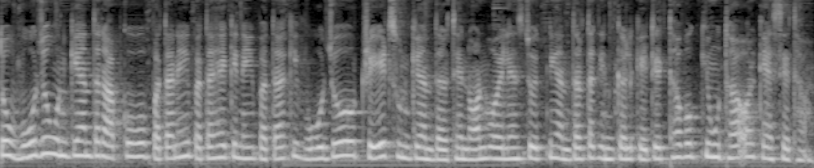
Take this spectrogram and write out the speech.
तो वो जो उनके अंदर आपको वो पता नहीं, पता है कि नहीं पता कि वो जो ट्रेड्स उनके अंदर थे नॉन वायलेंस जो इतनी अंदर तक इनकलकेटेड था, वो क्यों था और कैसे था?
